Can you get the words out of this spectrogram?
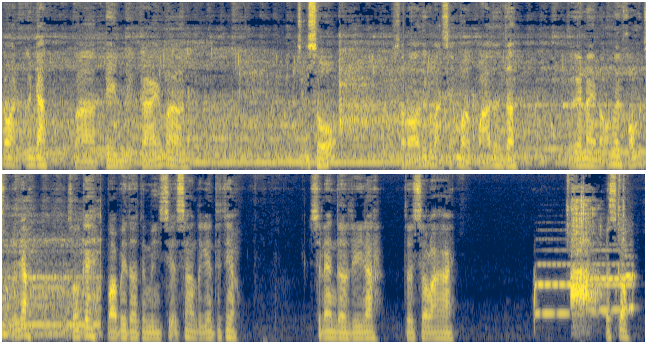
các bạn cứ nhặt và tìm những cái mà chữ số. Sau đó thì các bạn sẽ mở khóa dần dần. Tựa game này nó hơi khó một chút nữa nhá. So, ok và bây giờ thì mình sẽ sang tựa game tiếp theo. Slender Rina từ Solar 2 let's go.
